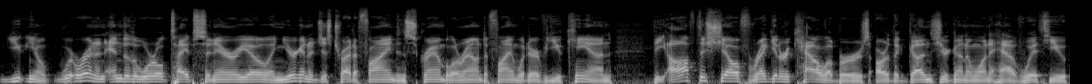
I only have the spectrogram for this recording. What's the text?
You you know we're in an end of the world type scenario, and you're going to just try to find and scramble around to find whatever you can. The off the shelf regular calibers are the guns you're going to want to have with you,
